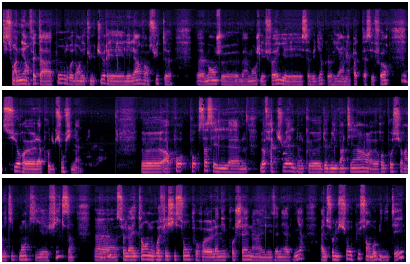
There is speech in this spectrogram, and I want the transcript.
qui sont amenés en fait à pondre dans les cultures et les larves ensuite euh, mangent, bah, mangent les feuilles et ça veut dire qu'il y a un impact assez fort sur la production finale. Alors pour, pour, ça, c'est l'offre actuelle, donc 2021 repose sur un équipement qui est fixe. Euh, mhm. Cela étant, nous réfléchissons pour euh, l'année prochaine hein, et les années à venir à une solution plus en mobilité,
